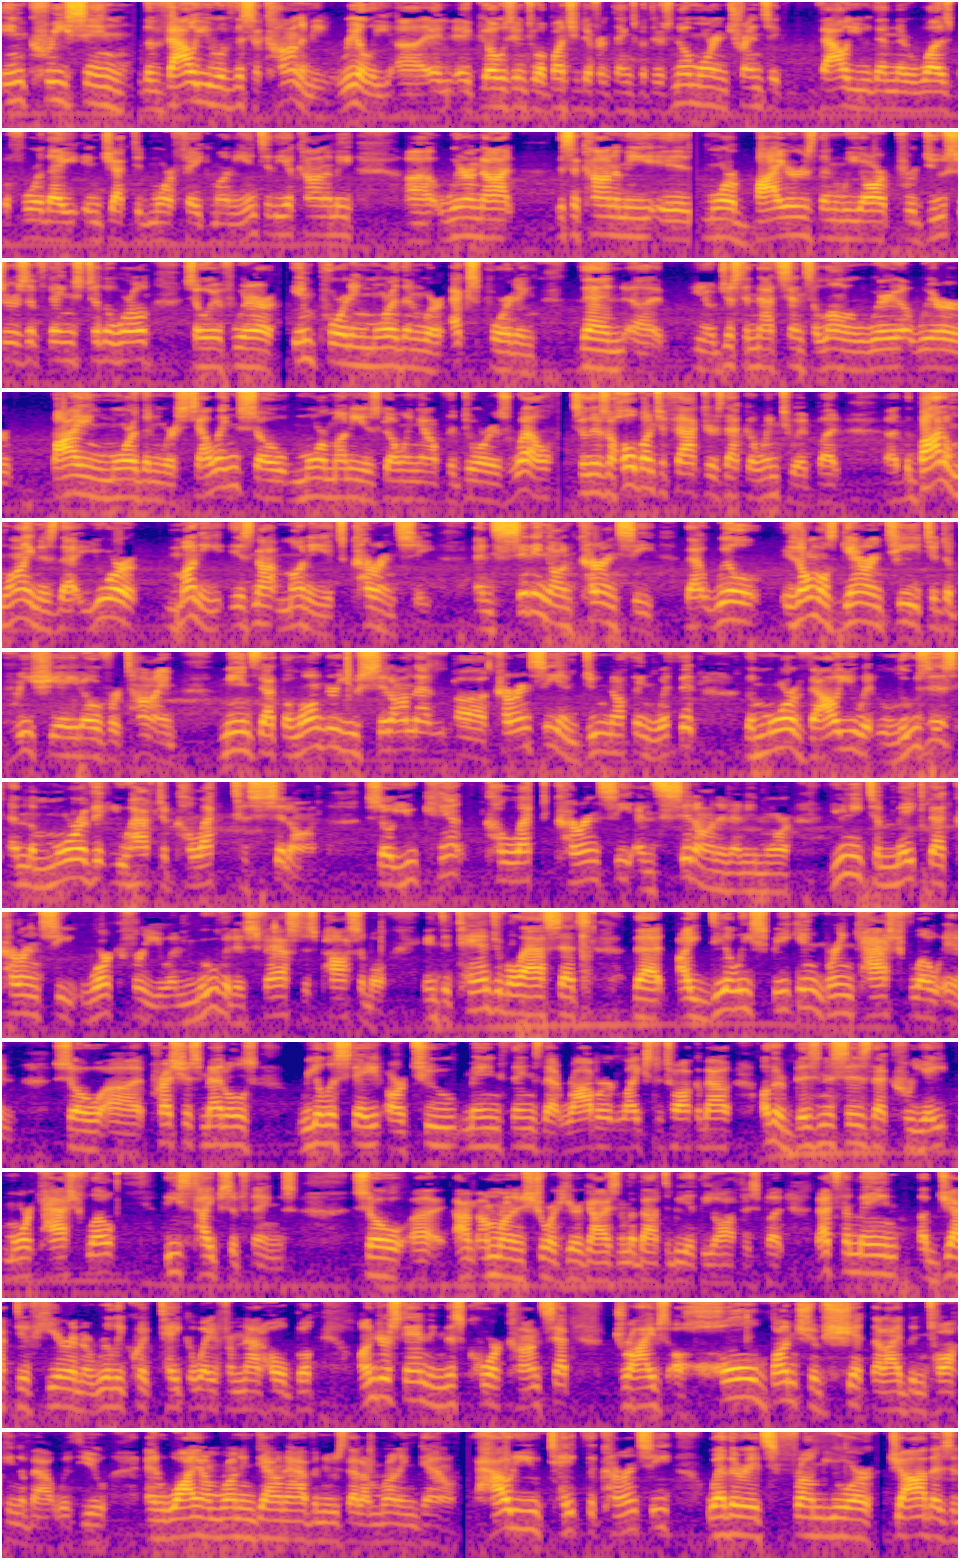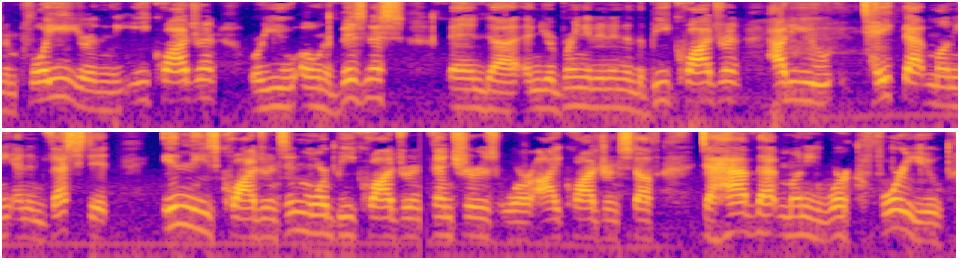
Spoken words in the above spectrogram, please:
increasing the value of this economy, really. Uh, and it goes into a bunch of different things, but there's no more intrinsic value than there was before they injected more fake money into the economy. Uh, we're not, this economy is more buyers than we are producers of things to the world. So if we're importing more than we're exporting, then, uh, you know, just in that sense alone, we're, we're buying more than we're selling, so more money is going out the door as well. So there's a whole bunch of factors that go into it, but uh, the bottom line is that your money is not money, it's currency. And sitting on currency that will is almost guaranteed to depreciate over time means that the longer you sit on that uh, currency and do nothing with it, the more value it loses and the more of it you have to collect to sit on. So you can't collect currency and sit on it anymore. You need to make that currency work for you and move it as fast as possible into tangible assets that, ideally speaking, bring cash flow in. So, uh, precious metals, real estate are two main things that Robert likes to talk about. Other businesses that create more cash flow, these types of things. So uh, I'm, I'm, running short here, guys, and I'm about to be at the office. But that's the main objective here, and a really quick takeaway from that whole book. Understanding this core concept drives a whole bunch of shit that I've been talking about with you and why I'm running down avenues that I'm running down. How do you take the currency, whether it's from your job as an employee, you're in the E quadrant, or you own a business and uh, and you're bringing it in in the B quadrant? How do you take that money and invest it in these quadrants, in more B quadrant ventures or I quadrant stuff, to have that money work for you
